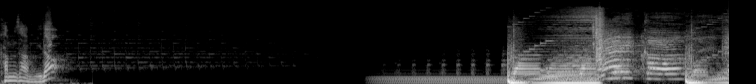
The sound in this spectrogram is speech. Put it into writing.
감사합니다. Let.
